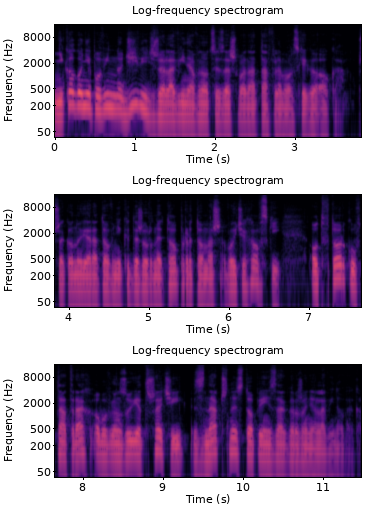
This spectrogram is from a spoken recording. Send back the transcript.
Nikogo nie powinno dziwić, że lawina w nocy zeszła na tafle Morskiego Oka. Przekonuje ratownik dyżurny TOPR Tomasz Wojciechowski. Od wtorku w Tatrach obowiązuje trzeci, znaczny stopień zagrożenia lawinowego.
